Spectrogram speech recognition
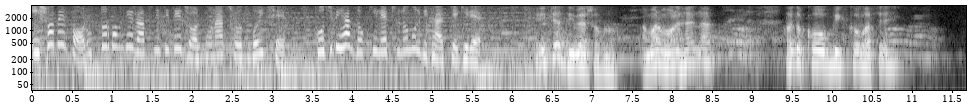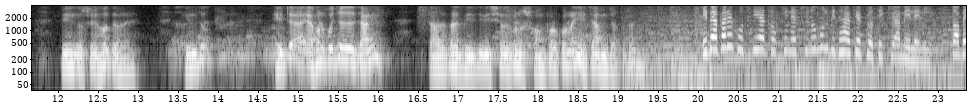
এসবের পর উত্তরবঙ্গের রাজনীতিতে জল্পনার স্রোত বইছে। কোচবিহার দক্ষিণের তৃণমূল বিধায়ককে ঘিরে। এটা দিবার স্বপ্ন। আমার মনে হয় না, হয়তো ক্ষোভ, বিক্ষোভ আছে। হতে পারে। কিন্তু এটা এখন পর্যন্ত জানি। তাদের তার বিজেপির সঙ্গে কোনো সম্পর্ক নাই, এটা আমি যতটা দেখি এ ব্যাপারে কোচবিহার দক্ষিণের তৃণমূল বিধায়কের প্রতিক্রিয়া মেলেনি। তবে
